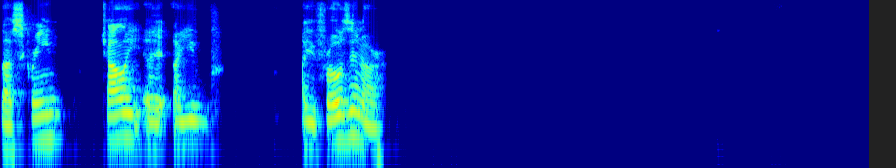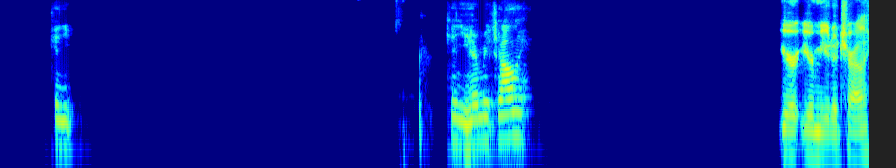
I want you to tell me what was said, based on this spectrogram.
the screen. Charlie, uh, are you are you frozen or? Can you can you hear me, Charlie? You're you're muted, Charlie.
